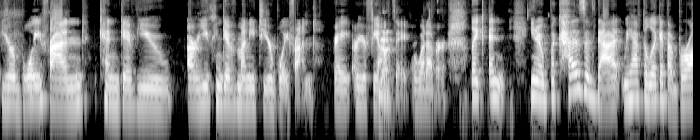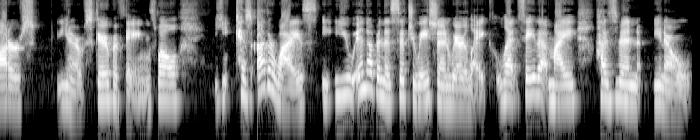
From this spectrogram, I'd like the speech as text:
your boyfriend can give you or you can give money to your boyfriend right or your fiance right. or whatever like and you know because of that we have to look at the broader you know scope of things well because otherwise you end up in this situation where like let's say that my husband you know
